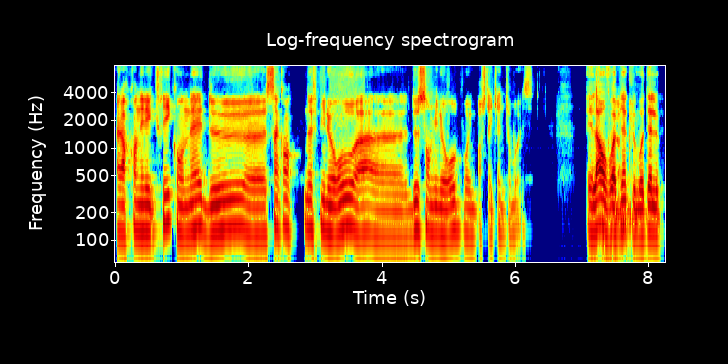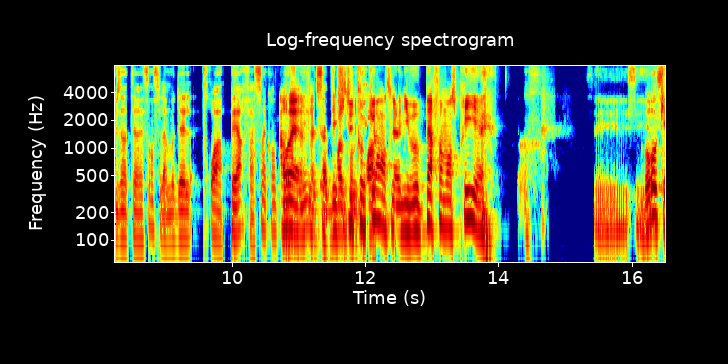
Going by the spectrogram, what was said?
alors qu'en électrique, on est de 59 euh, 000 euros à 200 euh, 000 euros pour une Porsche Taycan Turbo S. Et là, on voit bien que le modèle le plus intéressant, c'est la modèle 3 Perf à 59 000. Ah ouais, ça défie toute concurrence. Là, au niveau performance-prix, euh, c'est. Bon, ok.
